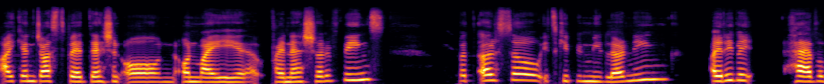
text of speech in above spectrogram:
I can just pay attention on on my uh, financial things, but also it's keeping me learning. I really have a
